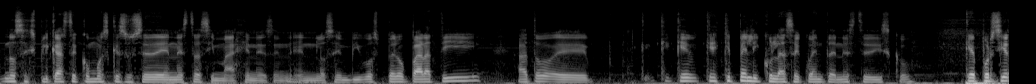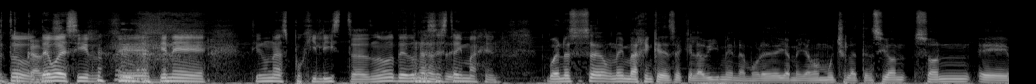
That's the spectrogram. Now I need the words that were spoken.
nos explicaste cómo es que suceden estas imágenes en, en los en vivos, pero para ti, Ato, eh, ¿qué, qué, qué- qué película se cuenta en este disco? Que por cierto, debo decir, eh, tiene, tiene unas pugilistas, ¿no? ¿De dónde Ah, es sí. esta imagen? Bueno, esa es una imagen que desde que la vi me enamoré de ella, me llamó mucho la atención. Son eh,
